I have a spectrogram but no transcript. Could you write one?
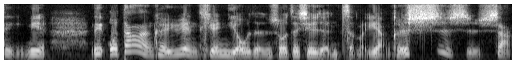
里面，你我当然可以怨天尤人，说这些人怎么样。可是事实上，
